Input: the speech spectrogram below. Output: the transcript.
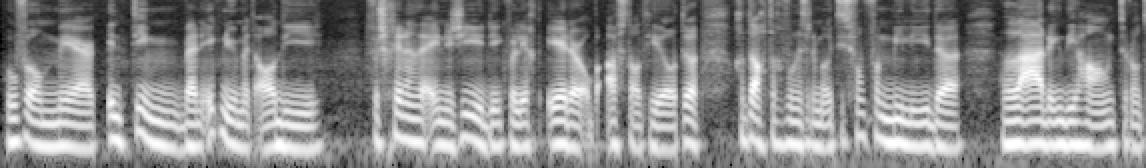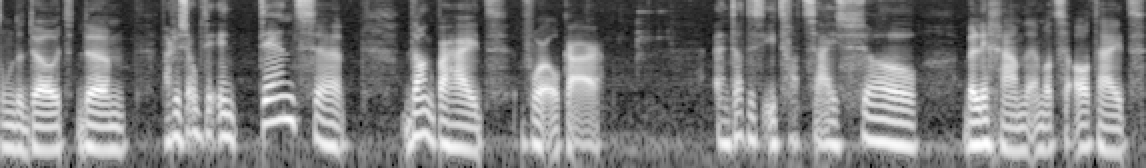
hoeveel meer intiem ben ik nu met al die verschillende energieën die ik wellicht eerder op afstand hield. De gedachten, gevoelens en emoties van familie, de lading die hangt rondom de dood. De, maar dus ook de intense dankbaarheid voor elkaar. En dat is iets wat zij zo belichaamde en wat ze altijd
